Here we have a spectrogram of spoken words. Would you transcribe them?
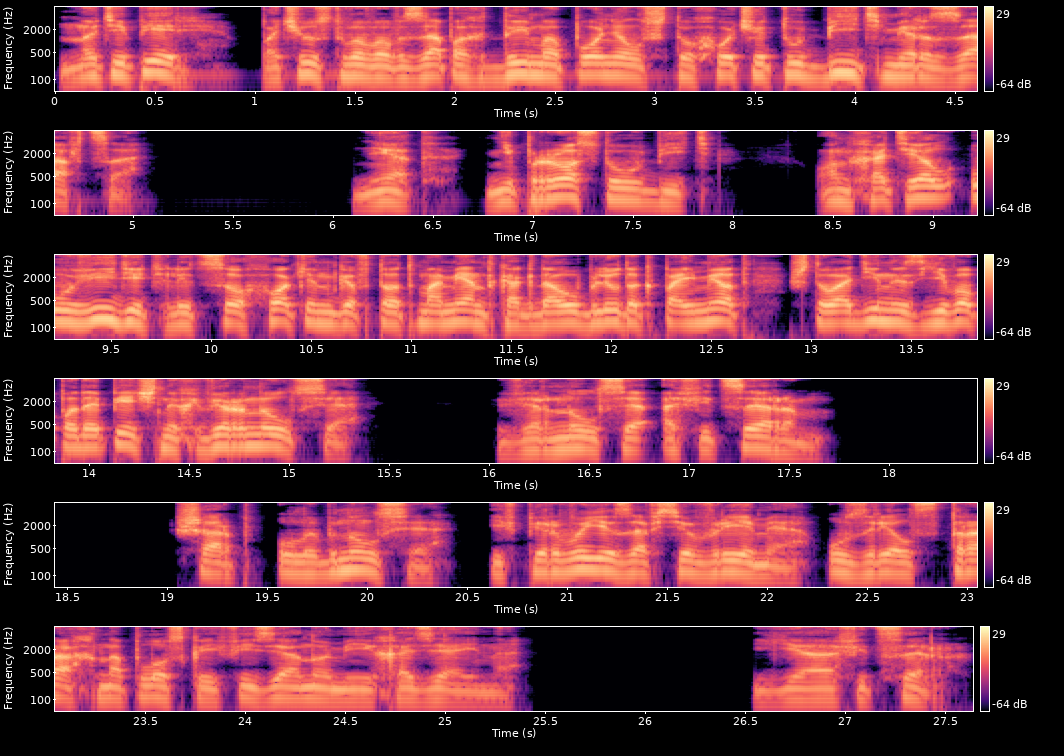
Но теперь, почувствовав запах дыма, понял, что хочет убить мерзавца. Нет, не просто убить, он хотел увидеть лицо Хокинга в тот момент, когда ублюдок поймет, что один из его подопечных вернулся. Вернулся офицером. Шарп улыбнулся и впервые за все время узрел страх на плоской физиономии хозяина. «Я офицер,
